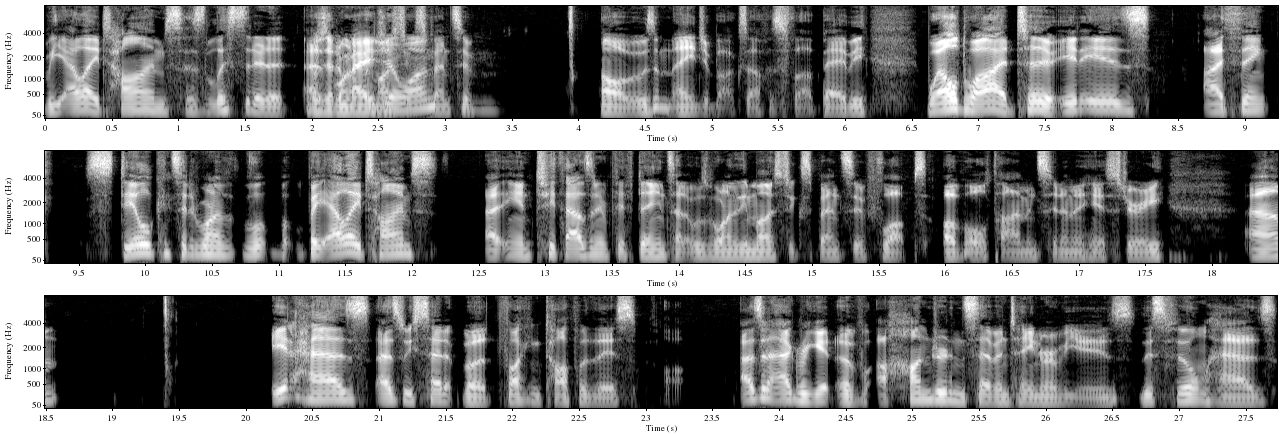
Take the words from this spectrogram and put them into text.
the LA Times has listed it as Was it a one of the major most one? expensive. Oh, it was a major box office flop, baby. Worldwide too. It is, I think, still considered one of the, the LA Times uh, in 2015 said it was one of the most expensive flops of all time in cinema history. Um, it has, as we said at the fucking top of this, as an aggregate of 117 reviews, this film has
